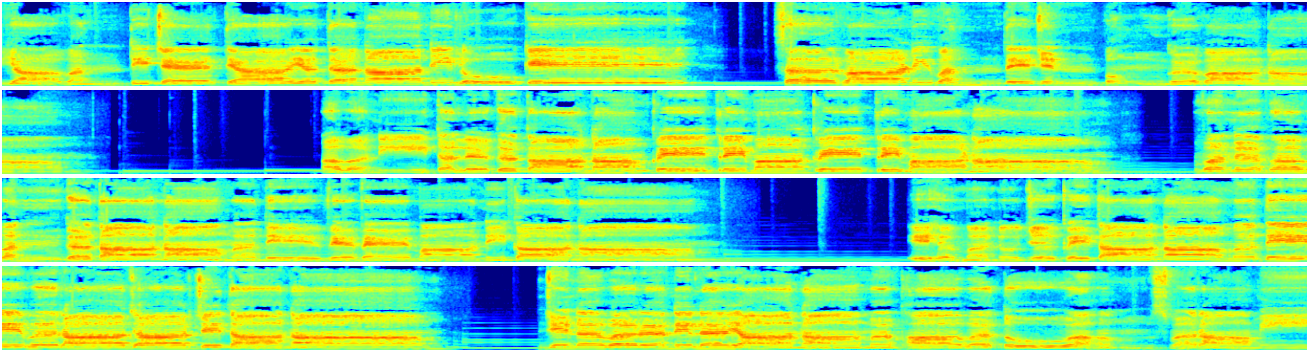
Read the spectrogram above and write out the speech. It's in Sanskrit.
यावन्ति चैत्यायतनानि लोके। सर्वाणि वन्दे जिन्पुङ्गवानाम् अवनीतलगतानां क्रेत्रिमा क्रेत्रिमाणाम् वनभवन् गतानां देव्यवैमानिकानाम् इह मनुजकृतानां देवराजार्चितानाम् जिनवरनिलयानां भावतोऽहं स्मरामि।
